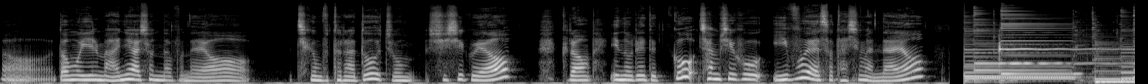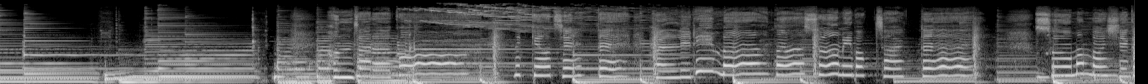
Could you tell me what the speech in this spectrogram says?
어, 너무 일 많이 하셨나 보네요. 지금부터라도 좀 쉬시고요. 그럼 이 노래 듣고 잠시 후 2부에서 다시 만나요. 혼자라고 느껴질 때 할 일이 많아 숨이 벅찰 때숨 한번 쉬고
